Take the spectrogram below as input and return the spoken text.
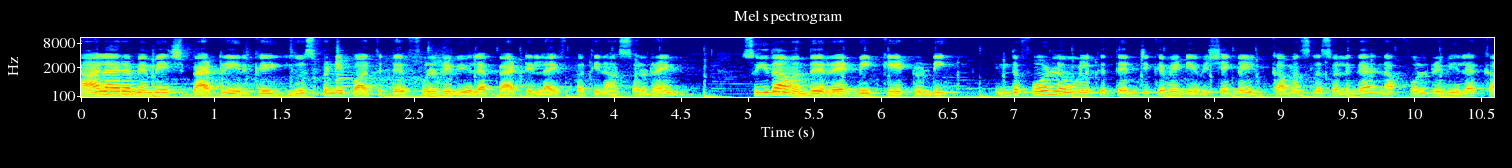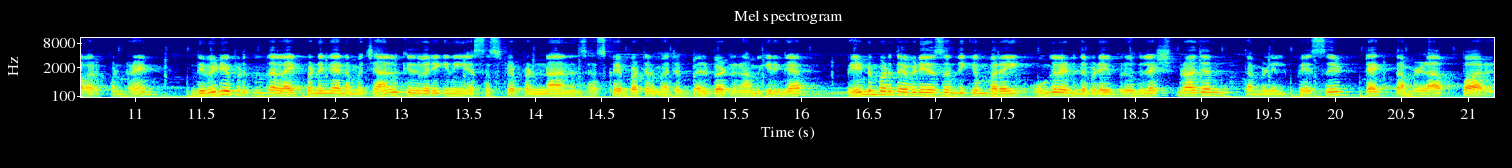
நாலாயிரம் எம்ஏஹெச் பேட்டரி இருக்குது யூஸ் பண்ணி பார்த்துட்டு ஃபுல் ரிவ்யூவில் பேட்டரி லைஃப் பற்றி நான் சொல்கிறேன் ஸோ இதான் வந்து ரெட்மி கே டுவெண்ட்டி இந்த ஃபோனில் உங்களுக்கு தெரிஞ்சிக்க வேண்டிய விஷயங்கள் கமெண்ட்ஸில் சொல்லுங்கள் நான் ஃபுல் ரிவ்யூவில் கவர் பண்ணுறேன் இந்த வீடியோ பிடிச்சிருந்தால் லைக் பண்ணுங்கள் நம்ம சேனலுக்கு இது வரைக்கும் நீங்கள் சப்ஸ்கிரைப் பண்ணால் அந்த சப்ஸ்கிரைப் பட்டன் மற்றும் பெல் பட்டன் அமைக்கிறீங்க மீண்டும் அடுத்த வீடியோ சந்திக்கும் வரை உங்களிடம் விடைபெறுவது லட்சுமி ராஜன் தமிழில் பேசு டெக் தமிழா பாரு.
